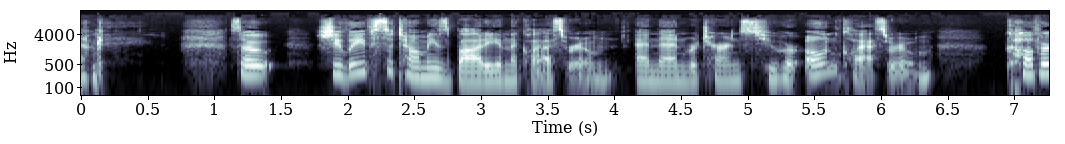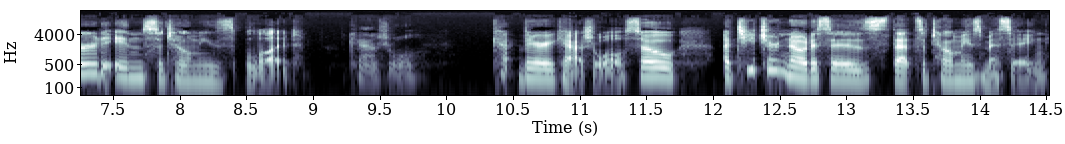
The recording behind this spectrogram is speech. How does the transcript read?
Okay. So she leaves Satomi's body in the classroom and then returns to her own classroom, covered in Satomi's blood. Casual. ca- very casual. So a teacher notices that Satomi's missing.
